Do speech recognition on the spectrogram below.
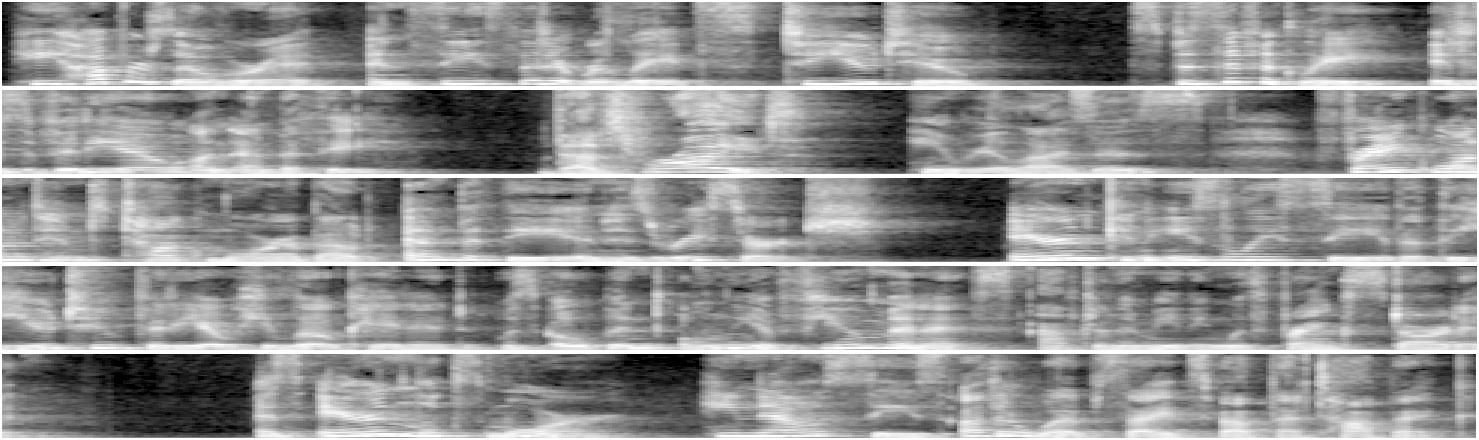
He hovers over it and sees that it relates to YouTube. Specifically, it is a video on empathy. That's right, he realizes. Frank wanted him to talk more about empathy in his research. Aaron can easily see that the YouTube video he located was opened only a few minutes after the meeting with Frank started. As Aaron looks more, he now sees other websites about that topic.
